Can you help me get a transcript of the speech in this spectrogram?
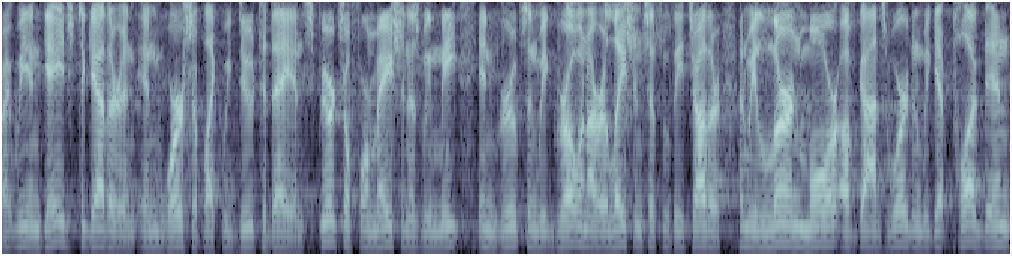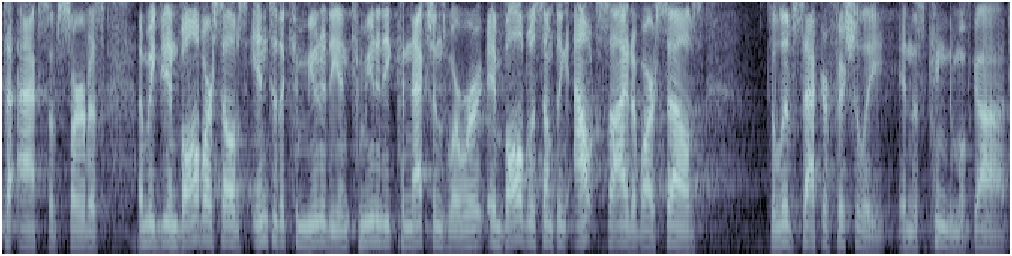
Right? We engage together in, in worship like we do today, in spiritual formation as we meet in groups and we grow in our relationships with each other and we learn more of God's Word and we get plugged into acts of service. And we involve ourselves into the community and community connections where we're involved with something outside of ourselves to live sacrificially in this kingdom of God.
